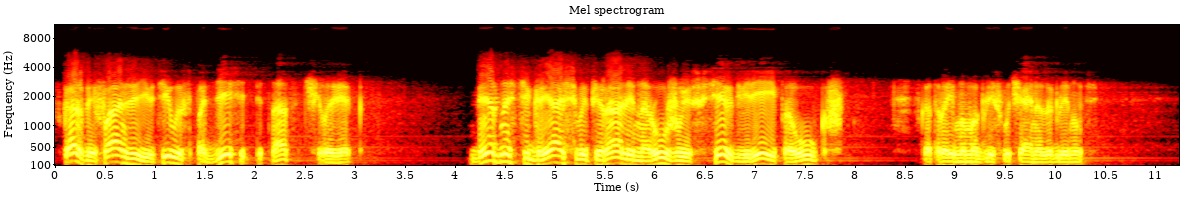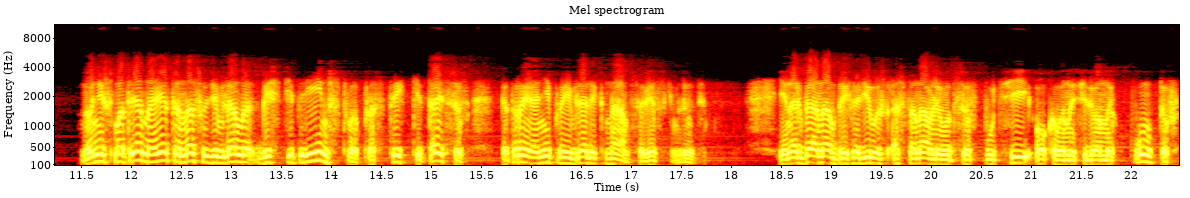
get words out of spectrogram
В каждой фанзе ютилось по 10-15 человек. Бедность и грязь выпирали наружу из всех дверей и проулков которые мы могли случайно заглянуть. Но, несмотря на это, нас удивляло гостеприимство простых китайцев, которые они проявляли к нам, советским людям. Иногда нам приходилось останавливаться в пути около населенных пунктов,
